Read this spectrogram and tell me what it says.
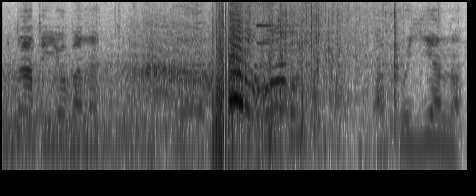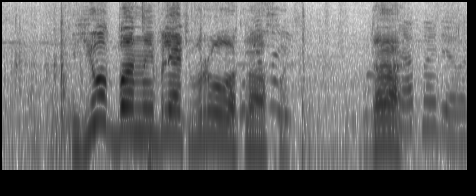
Куда ты, ёбана? Охуенно. Ёбаный, блядь, в рот, нахуй. Да. Понятное дело.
